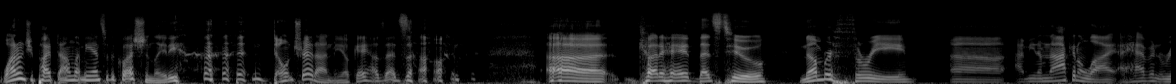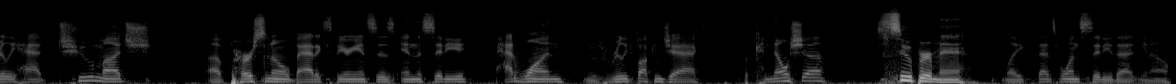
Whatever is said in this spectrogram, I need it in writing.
why don't you pipe down? and Let me answer the question, lady. don't tread on me, okay? How's that sound? uh, Cudahy. That's two. Number three. Uh, I mean, I'm not gonna lie. I haven't really had too much of personal bad experiences in the city. I've had one, and it was really fucking jacked. But Kenosha, super meh. Like that's one city that you know.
